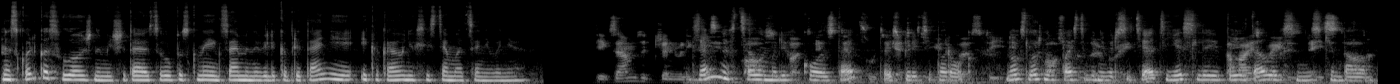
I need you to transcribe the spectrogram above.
Насколько сложными считаются выпускные экзамены Великобритании и какая у них система оценивания? Экзамены в целом легко сдать, то есть перейти порог, но сложно попасть в университет, если ты сдал их с низким баллом.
